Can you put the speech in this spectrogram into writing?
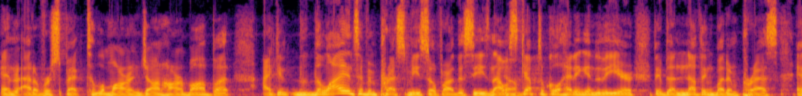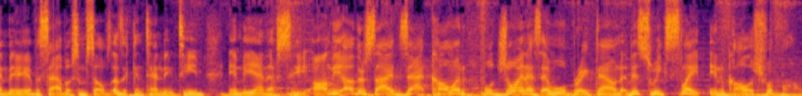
and out of respect to Lamar and John Harbaugh. But I can, the Lions have impressed me so far this season. I was yeah. skeptical heading into the year. They've done nothing but impress, and they have established themselves as a contending team in the NFC. On the other side, Zach Cohen will join us and we'll break down this week's slate in college football.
